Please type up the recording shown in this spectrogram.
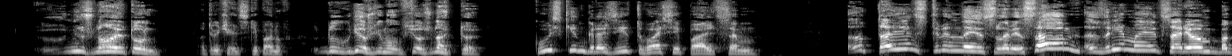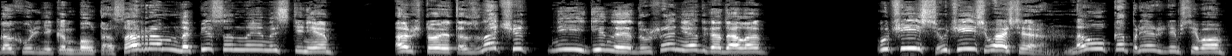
— Не знает он, — отвечает Степанов. — Да где же ему все знать-то? Кузькин грозит Васе пальцем. — Таинственные словеса, зримые царем-богохульником Балтасаром, написанные на стене. А что это значит, ни единая душа не отгадала. Учись, учись, Вася, наука прежде всего.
